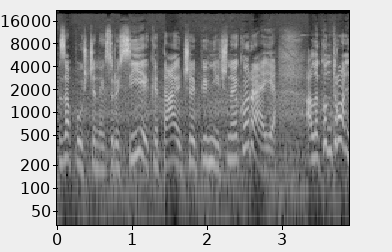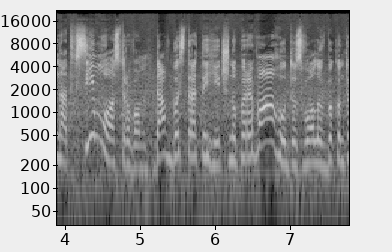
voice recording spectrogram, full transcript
запущених з Росії, Китаю чи Північної Кореї. Але контроль над всім островом дав би стратегічну перевагу, дозволив би контролювати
